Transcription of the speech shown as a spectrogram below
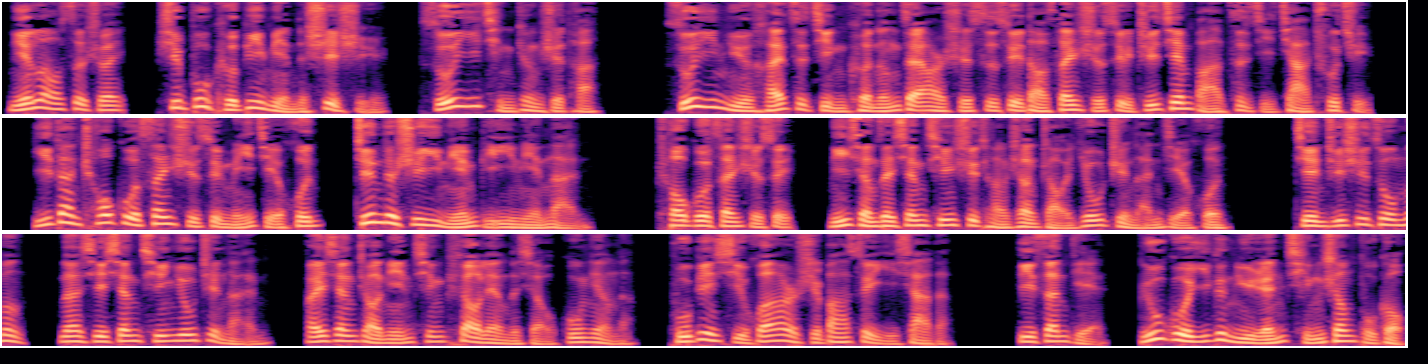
年老色衰是不可避免的事实，所以请正视它。所以，女孩子尽可能在二十四岁到三十岁之间把自己嫁出去。一旦超过三十岁没结婚，真的是一年比一年难。超过三十岁，你想在相亲市场上找优质男结婚，简直是做梦。那些相亲优质男还想找年轻漂亮的小姑娘呢，普遍喜欢二十八岁以下的。第三点，如果一个女人情商不够，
